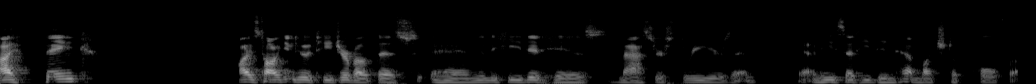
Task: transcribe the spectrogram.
I think I was talking to a teacher about this and he did his masters 3 years in. Yeah. And he said he didn't have much to pull from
